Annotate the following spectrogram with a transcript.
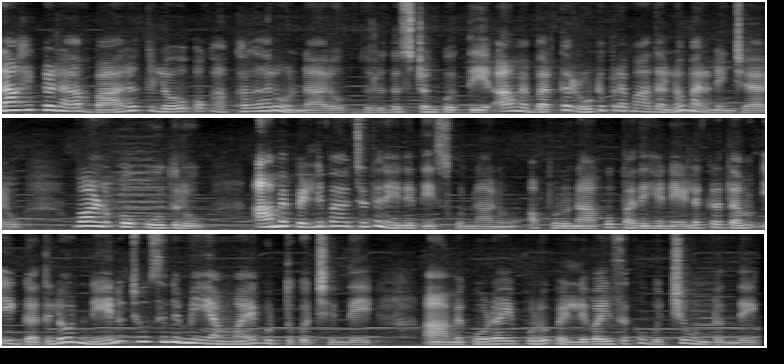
నాకిక్కడ భారత్లో ఒక అక్కగారు ఉన్నారు. దురదృష్టం కొద్దీ ఆమె భర్త రోడ్డు ప్రమాదంలో మరణించారు. వాళ్ళకు కూతురు. ఆమె పెళ్ళి బాధ్యత నేనే తీసుకున్నాను. అప్పుడు నాకు పదిహేనేళ్ళ క్రితం ఈ గదిలో నేను చూసిన మీ అమ్మాయి గుర్తుకొచ్చింది. ఆమె కూడా ఇప్పుడు పెళ్ళి వయసుకు వచ్చి ఉంటుంది.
